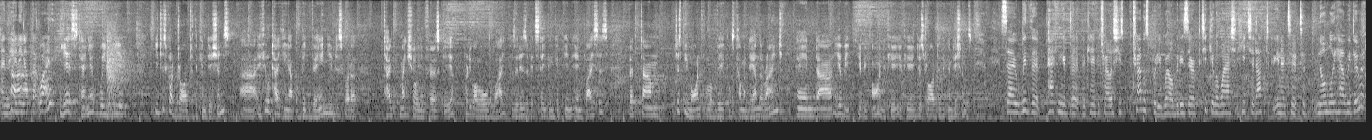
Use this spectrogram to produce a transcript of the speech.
and they're heading Uh, up that way? Yes, Tania, we, you, you just got to drive to the conditions. Uh, if you're taking up a big van, you've just got to take, make sure you're in first gear, pretty well all the way, because it is a bit steep in, in, in places. But um, just be mindful of vehicles coming down the range, and uh, you'll be you'll be fine if you if you just drive to the conditions. So with the packing of the, the camper trailer, she travels pretty well, but is there a particular way I should hitch it up, to, you know, to, to normally how we do it?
